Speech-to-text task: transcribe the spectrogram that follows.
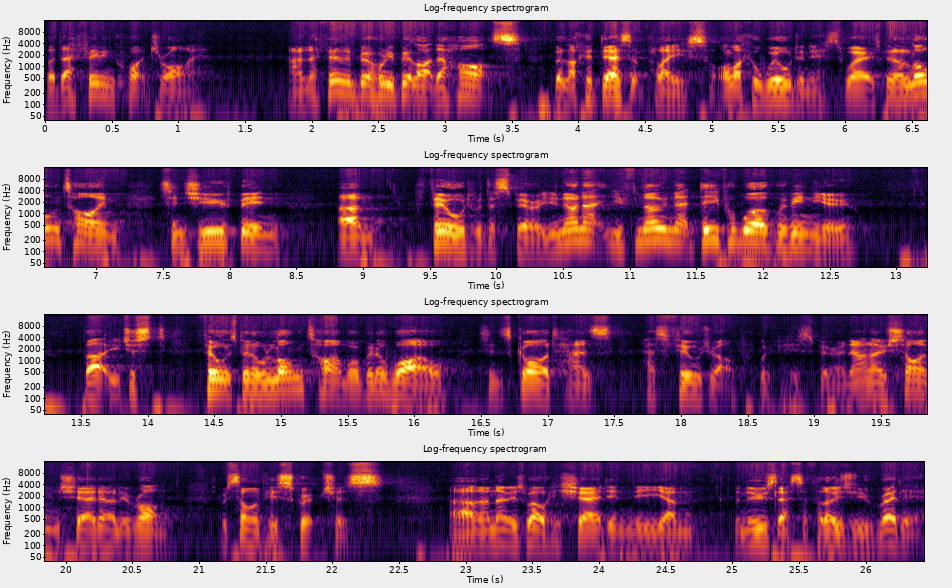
but they're feeling quite dry. And they're feeling a bit, probably a bit like their hearts, a bit like a desert place or like a wilderness, where it's been a long time since you've been um, filled with the Spirit. You know that, you've known that deeper work within you, but you just feel it's been a long time or been a while since God has, has filled you up with His Spirit. Now, I know Simon shared earlier on with some of his scriptures. Uh, and I know as well he shared in the, um, the newsletter, for those of you who read it,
